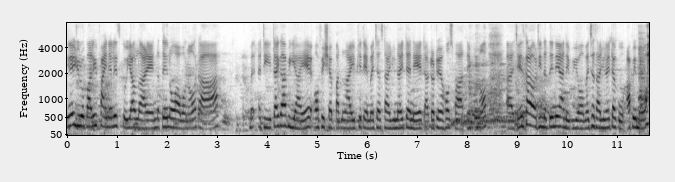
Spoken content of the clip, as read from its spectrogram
ဒီနေ့ Europa League finalist ကိုရောက်လာတဲ့နှစ်သင်းလုံးอ่ะပေါ့နော်ဒါဒီ Tiger Beer ရဲ့ official partner ကြီးဖြစ်တဲ့ Manchester United နဲ့ဒါ Tottenham Hotspur အသင်းပေါ့နော်အဲ James ကတော့ဒီနှစ်သင်းတွေကနေပြီးတော့ Manchester United ကိုအားပေးမှာပါ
